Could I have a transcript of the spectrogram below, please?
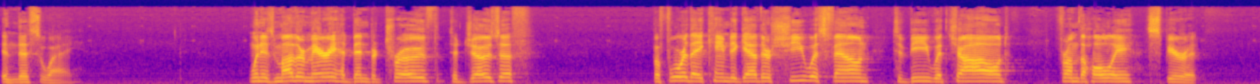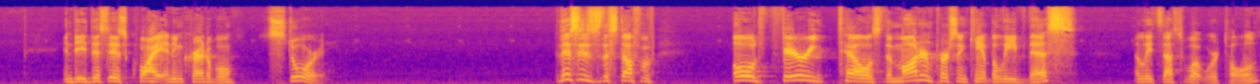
in this way. When his mother Mary had been betrothed to Joseph, before they came together, she was found to be with child from the Holy Spirit. Indeed, this is quite an incredible story. This is the stuff of old fairy tales. The modern person can't believe this. At least that's what we're told.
